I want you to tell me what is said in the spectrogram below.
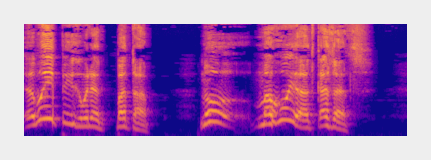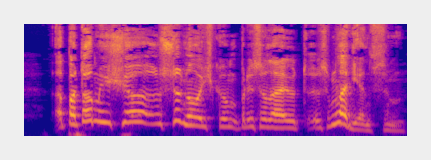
Выпей, говорят, Потап. Ну, могу я отказаться? А потом еще с сыночком присылают, с младенцем.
